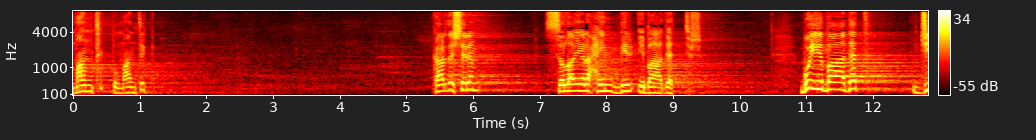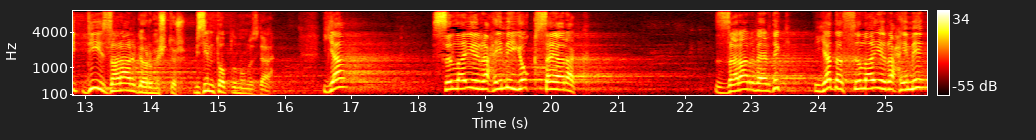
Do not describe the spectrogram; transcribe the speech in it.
Mantık bu mantık. Kardeşlerim sıla rahim bir ibadettir. Bu ibadet ciddi zarar görmüştür bizim toplumumuzda. Ya sıla rahimi yok sayarak zarar verdik ya da sıla rahimi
